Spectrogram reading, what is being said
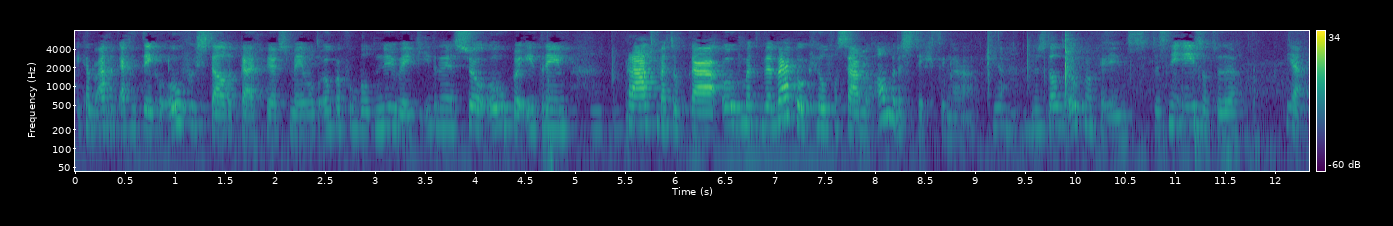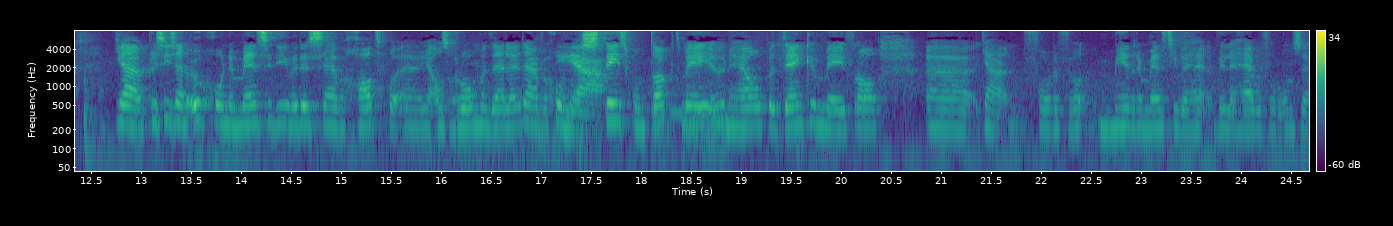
ik heb eigenlijk echt het tegenovergestelde krijg je juist mee. Want ook bijvoorbeeld nu, weet je, iedereen is zo open. Iedereen praat met elkaar. Ook met, we werken ook heel veel samen met andere stichtingen. Ja. Dus dat ook nog eens. Het is niet eens dat we, ja. Ja, precies. En ook gewoon de mensen die we dus hebben gehad, voor, uh, ja, onze rolmodellen. Daar hebben we gewoon nog steeds contact mee. Hun helpen, denken mee. Vooral uh, ja, voor de meerdere mensen die we willen hebben voor onze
